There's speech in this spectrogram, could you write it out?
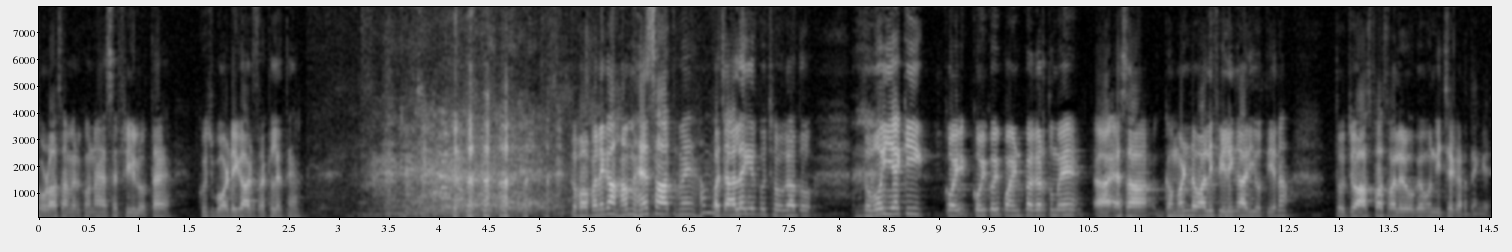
थोड़ा सा मेरे को ना ऐसे फील होता है, कुछ बॉडी रख लेते हैं। तो पापा ने कहा, हम हैं साथ में, हम बचा लेंगे कुछ होगा तो। तो वही है कि कोई कोई कोई पॉइंट पे अगर तुम्हें ऐसा घमंड वाली फीलिंग आ रही होती है ना तो जो आसपास वाले लोग हैं वो नीचे कर देंगे।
